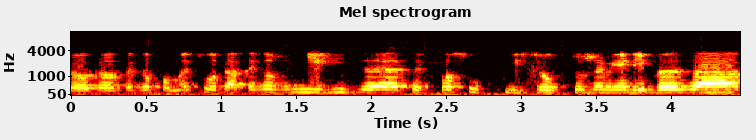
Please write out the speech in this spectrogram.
co do tego pomysłu, dlatego że nie widzę tych posłów PiSu, którzy mieliby za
